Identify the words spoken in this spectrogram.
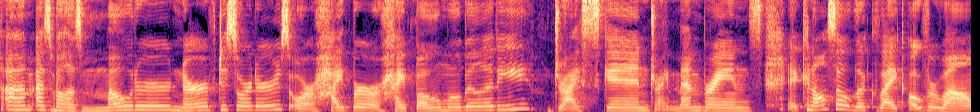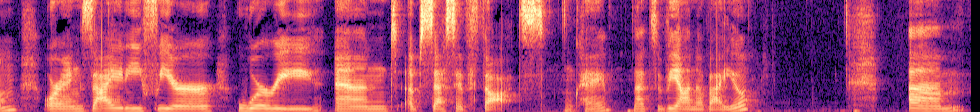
um, as well as motor nerve disorders or hyper or hypomobility, dry skin, dry membranes. It can also look like overwhelm or anxiety, fear, worry, and obsessive thoughts. Okay, that's Vyana Vayu. Um,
